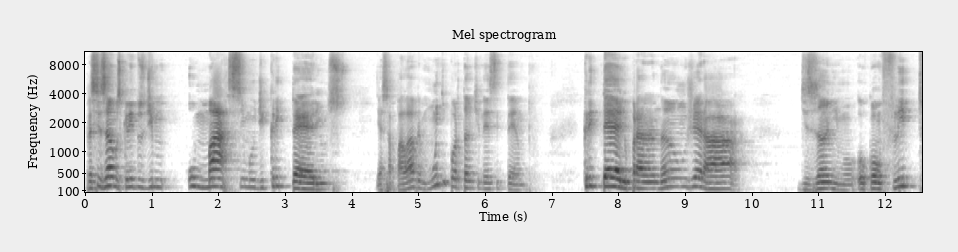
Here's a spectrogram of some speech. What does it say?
Precisamos, queridos, de o máximo de critérios. E essa palavra é muito importante nesse tempo. Critério para não gerar desânimo ou conflito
